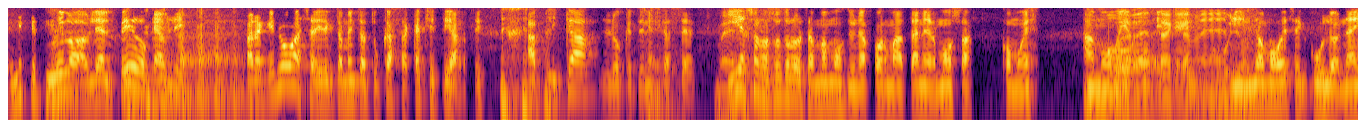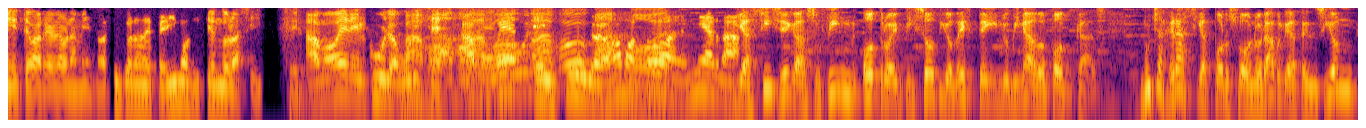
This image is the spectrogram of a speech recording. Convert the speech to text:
tenés que subirlo, hablé al pedo que hablé. Para que no vaya directamente a tu casa a cachetearte, aplica lo que tenés Sí. que hacer. Bueno, y eso nosotros lo llamamos de una forma tan hermosa como es a mover. Mover Exactamente. el culo. no moves el culo, nadie te va a regalar una mierda. Así que nos despedimos diciéndolo así. Sí. A mover el culo, gurises. vamos, A mover vamos, el culo. Vamos vamos. toda la mierda. Y así llega a su fin otro episodio de este iluminado podcast. Muchas gracias por su honorable atención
